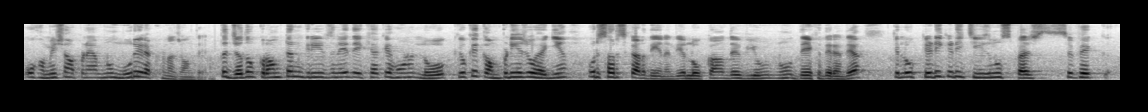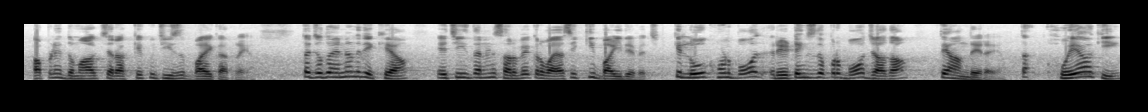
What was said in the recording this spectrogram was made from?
ਉਹ ਹਮੇਸ਼ਾ ਆਪਣੇ ਆਪ ਨੂੰ ਮੂਹਰੇ ਰੱਖਣਾ ਚਾਹੁੰਦੇ ਆ। ਤਾਂ ਜਦੋਂ ਕ੍ਰੌਂਪਟਨ ਗਰੀਵਸ ਨੇ ਇਹ ਦੇਖਿਆ ਕਿ ਹੁਣ ਲੋਕ, ਕਿਉਂਕਿ ਕੰਪਨੀਆਂ ਜੋ ਹੈਗੀਆਂ, ਉਹ ਰਿਸਰਚ ਕਰਦੀਆਂ ਰਹਿੰਦੀਆਂ, ਲੋਕਾਂ ਦੇ ਵਿਊ ਨੂੰ ਦੇਖਦੇ ਰਹਿੰਦੇ ਆ ਕਿ ਲੋਕ ਕਿਹੜੀ ਕਿਹੜੀ ਚੀਜ਼ ਨੂੰ ਸਪੈਸੀਫਿਕ ਆਪਣੇ ਦਿਮਾਗ 'ਚ ਰੱਖ ਕੇ ਕੋਈ ਚੀਜ਼ ਬਾਏ ਕਰ ਰਹੇ ਆ। ਤਾਂ ਜਦੋਂ ਇਹਨਾਂ ਨੇ ਦੇਖਿਆ, ਇਹ ਚੀਜ਼ ਦਾ ਇਹਨਾਂ ਨੇ ਸਰਵੇ ਕਰਵਾਇਆ ਸੀ 21 22 ਦੇ ਵਿੱਚ ਕਿ ਲੋਕ ਹੁਣ ਬਹੁਤ ਰੇਟਿੰਗਸ ਦੇ ਉੱਪਰ ਬਹੁਤ ਜ਼ਿਆਦਾ ਧਿਆਨ ਦੇ ਰਹੇ ਆ। ਤਾਂ ਹੋਇਆ ਕਿ?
